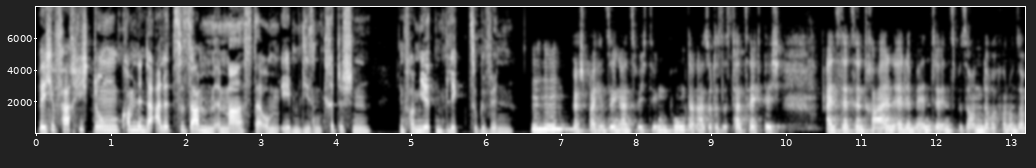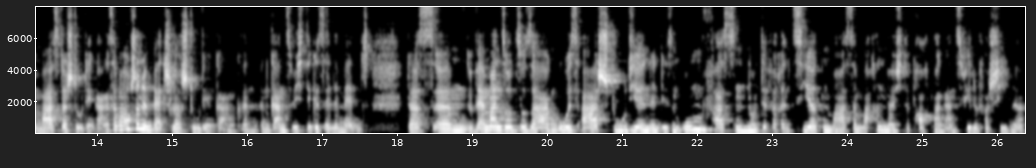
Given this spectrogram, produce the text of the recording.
Welche Fachrichtungen kommen denn da alle zusammen im Master, um eben diesen kritischen, informierten Blick zu gewinnen? Mhm, da sprechen Sie einen ganz wichtigen Punkt an. Also das ist tatsächlich eins der zentralen Elemente, insbesondere von unserem Masterstudiengang, ist aber auch schon im Bachelorstudiengang ein, ein ganz wichtiges Element, dass ähm, wenn man sozusagen USA-Studien in diesem umfassenden und differenzierten Maße machen möchte, braucht man ganz viele verschiedene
